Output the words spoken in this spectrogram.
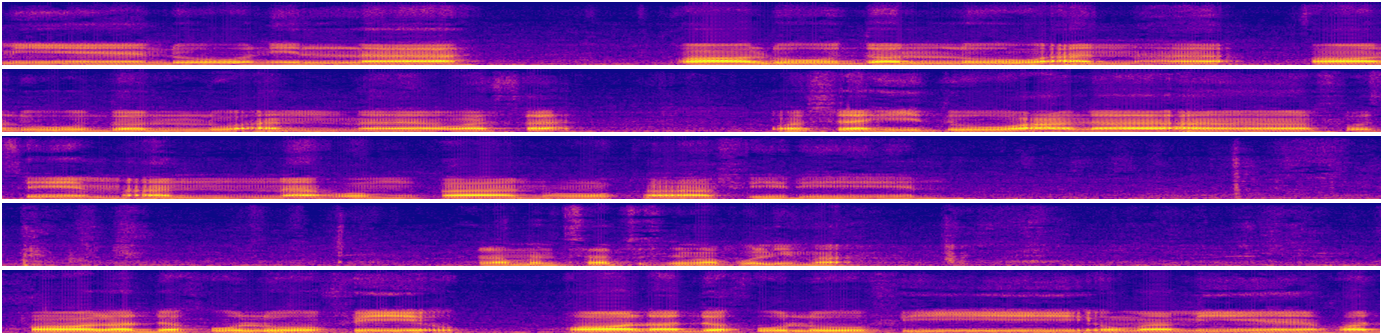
من دون الله قالوا ضلوا عنها قالوا ضلوا عنا وشهدوا على أنفسهم أنهم كانوا كافرين halaman 155 Qala dakhulu fi Qala dakhulu fi umami qad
